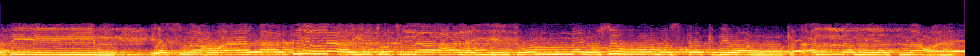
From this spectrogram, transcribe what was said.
أثيم يسمع آيات الله تتلى عليه ثم يصر مستكبرا كأن لم يسمعها فبشره بعذاب أليم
